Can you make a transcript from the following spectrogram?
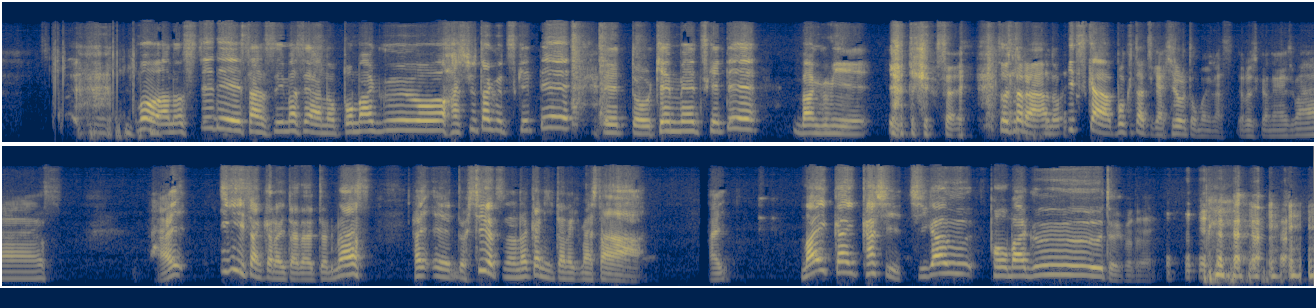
もう、あの、ステデーさんすいません、あの、ポマグをハッシュタグつけて、えっと、件名つけて、番組やってください。そしたら、あの、いつか僕たちが拾うと思います。よろしくお願いします。はい。イギーさんからいただいております。はい。えっ、と、7月の中にいただきました。はい。毎回歌詞違うポマグということで。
